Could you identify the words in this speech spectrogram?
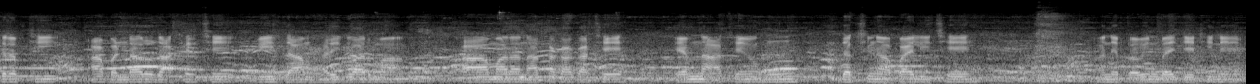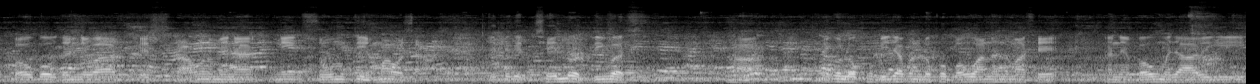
તરફથી આ ભંડારો રાખેલ છે. વીરધામ હરિદ્વારમાં આ અમારા નાથા કાકા છે. એમના હાથે હું દક્ષિણા અપાયેલી છે. અને પ્રવીણભાઈ જેઠીને બહુ બહુ ધન્યવાદ કે શ્રાવણ મહિનાની સોમથી અમાવસા એટલે કે છેલ્લો દિવસ. હા દેખો લોકો બીજા પણ લોકો બહુ આનંદમાં છે અને બહુ મજા આવી ગઈ.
